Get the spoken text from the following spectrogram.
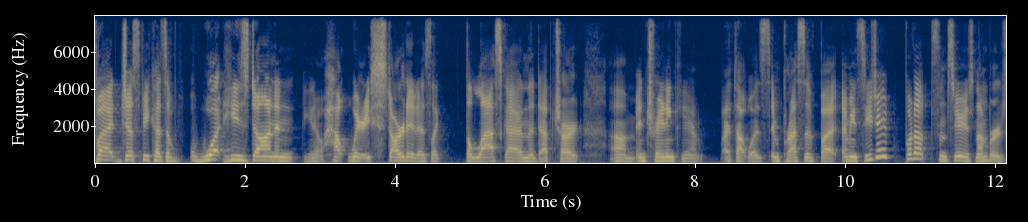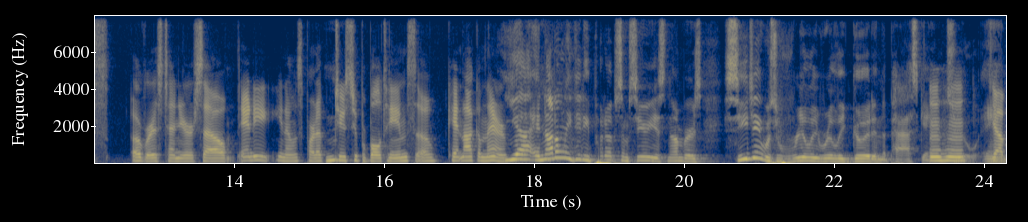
but just because of what he's done and you know how where he started as like the last guy on the depth chart um, in training camp, I thought was impressive. But I mean, CJ put up some serious numbers over his tenure. So Andy, you know, was part of two Super Bowl teams, so can't knock him there. Yeah, and not only did he put up some serious numbers, CJ was really, really good in the pass game too, and, Mm-hmm. Yep.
